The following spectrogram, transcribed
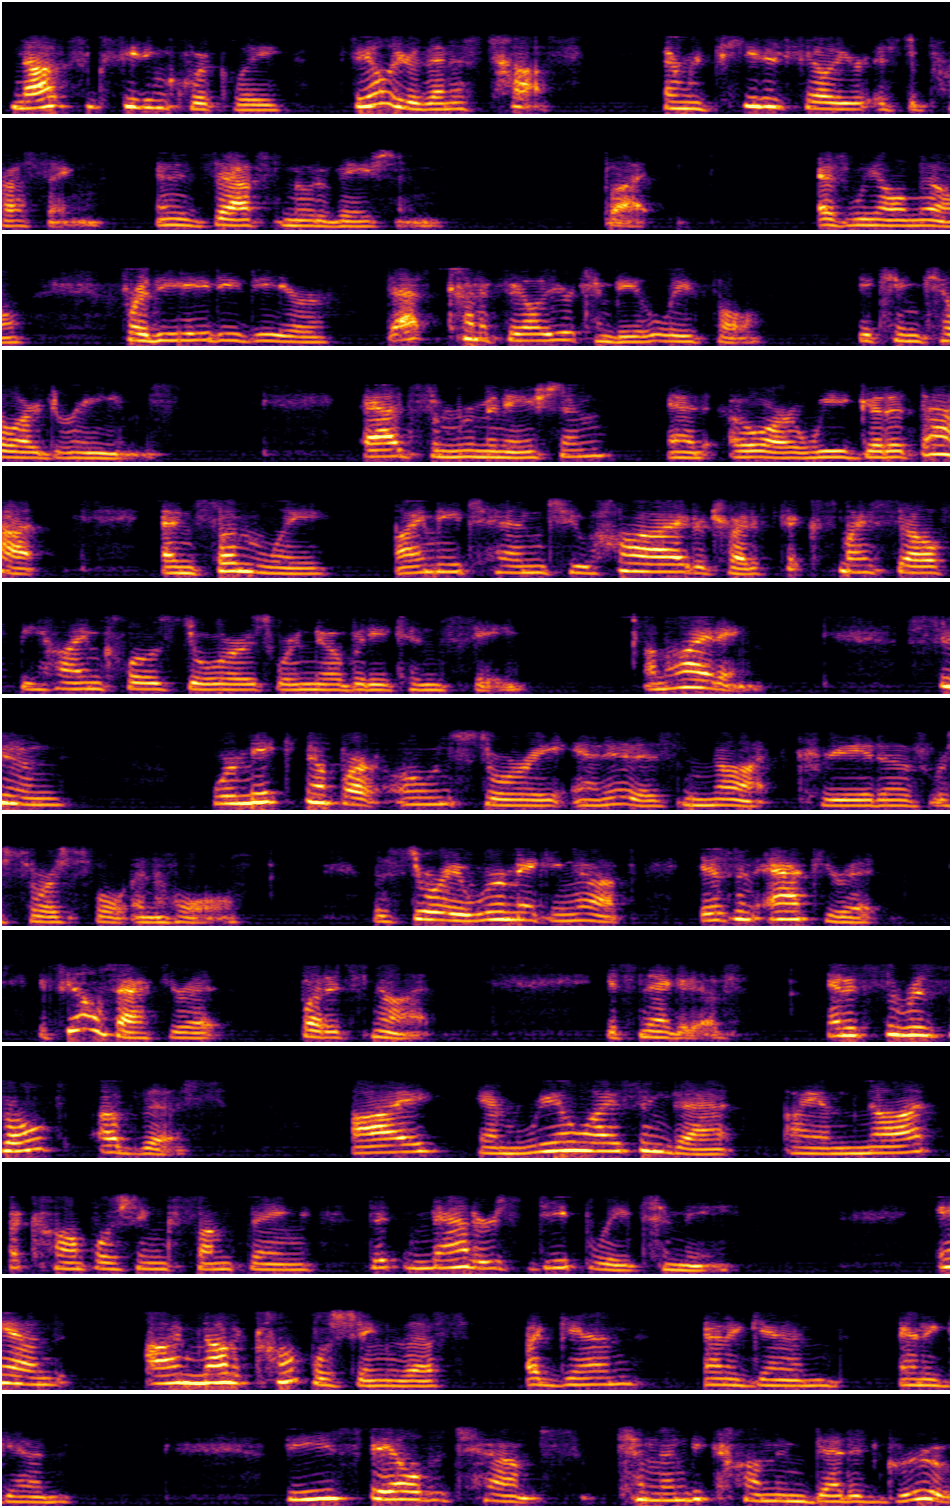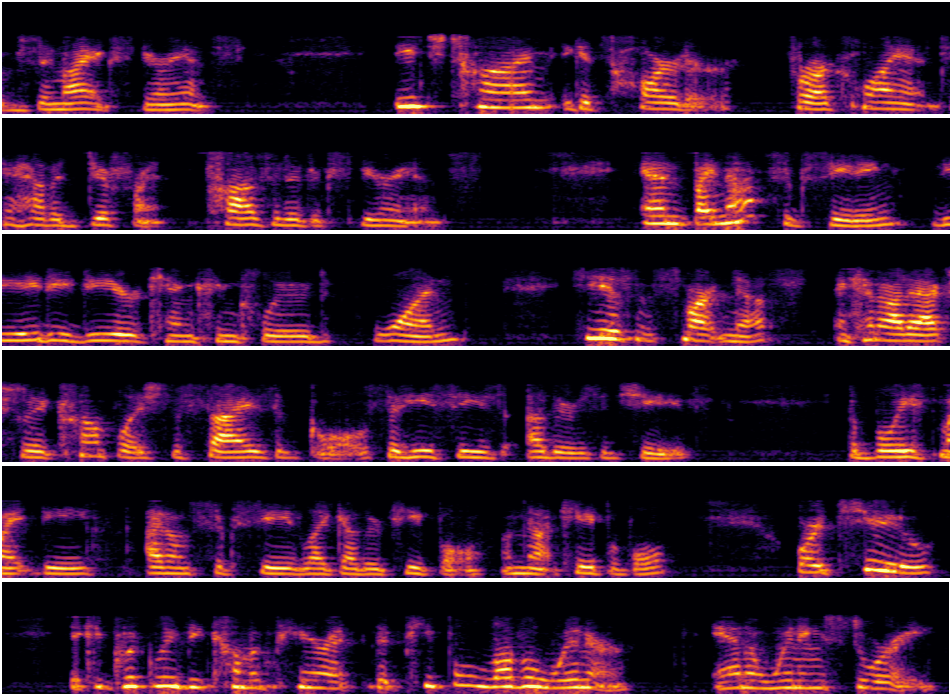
not succeeding quickly, failure then is tough, and repeated failure is depressing, and it zaps motivation. But as we all know. For the ADDer, that kind of failure can be lethal. It can kill our dreams. Add some rumination, and oh, are we good at that? And suddenly, I may tend to hide or try to fix myself behind closed doors where nobody can see. I'm hiding. Soon, we're making up our own story, and it is not creative, resourceful, and whole. The story we're making up isn't accurate it feels accurate, but it's not. It's negative. And it's the result of this. I am realizing that I am not accomplishing something that matters deeply to me. And I'm not accomplishing this again and again and again. These failed attempts can then become embedded grooves in my experience. Each time it gets harder for our client to have a different positive experience. And by not succeeding, the ADDer can conclude one, he isn't smart enough and cannot actually accomplish the size of goals that he sees others achieve. The belief might be, I don't succeed like other people, I'm not capable. Or two, it can quickly become apparent that people love a winner and a winning story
